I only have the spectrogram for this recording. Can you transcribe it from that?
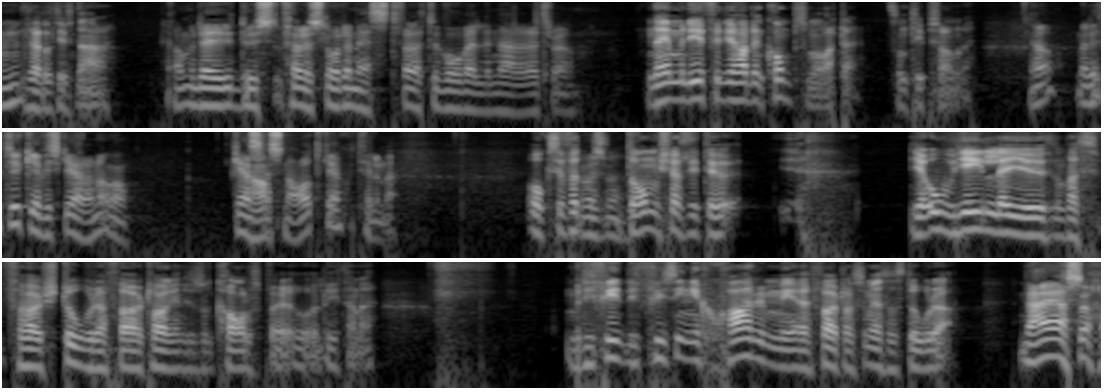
mm. relativt nära. Ja men är, du föreslår det mest för att du bor väldigt nära det tror jag. Nej men det är för att jag hade en kompis som har varit där, som tipsade om det. Ja, men det tycker jag vi ska göra någon gång. Ganska ja. snart kanske till och med. Också för att de känns lite... Jag ogillar ju de här för stora företagen, typ som Carlsberg och liknande. Men det, fin det finns ingen charm med företag som är så stora. Nej, alltså.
